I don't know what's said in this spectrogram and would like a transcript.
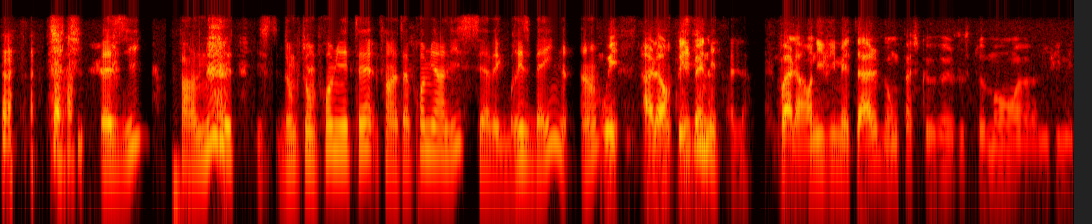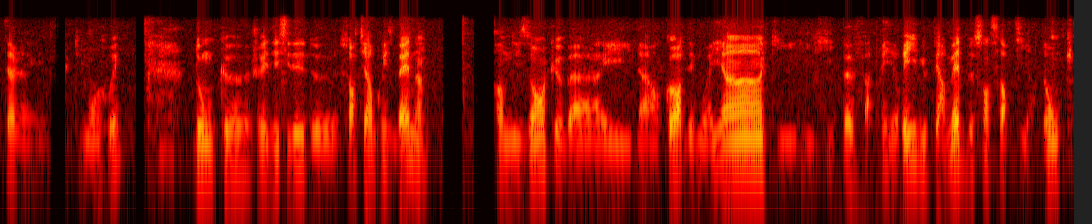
Vas-y, parle-nous de ta liste. Donc ton premier thème, enfin ta première liste, c'est avec Brisbane, hein Oui. Alors, heavy Brisbane, metal. Voilà, en heavy metal, donc parce que justement euh, heavy metal est effectivement joué. Donc euh, j'avais décidé de sortir Brisbane en me disant que bah il a encore des moyens qui, peuvent a priori lui permettre de s'en sortir. Donc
